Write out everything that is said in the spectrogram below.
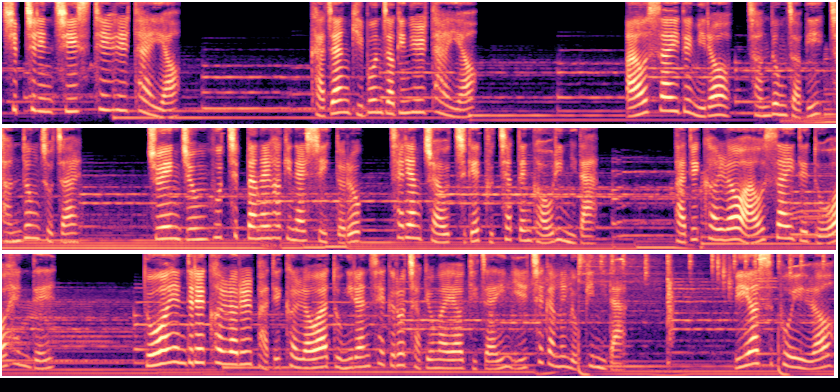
17인치 스틸 휠 타이어. 가장 기본적인 휠 타이어. 아웃사이드 미러, 전동 접이, 전동 조절. 주행 중 후측방을 확인할 수 있도록 차량 좌우측에 부착된 거울입니다. 바디 컬러 아웃사이드 도어 핸들. 도어 핸들의 컬러를 바디 컬러와 동일한 색으로 적용하여 디자인 일체감을 높입니다. 리어 스포일러.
